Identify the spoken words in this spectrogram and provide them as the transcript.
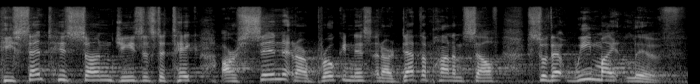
He sent his son Jesus to take our sin and our brokenness and our death upon himself so that we might live.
